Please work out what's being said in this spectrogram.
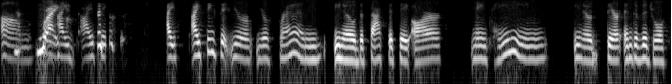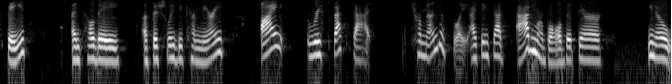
Um right. I I think I I think that your your friends, you know, the fact that they are maintaining, you know, their individual space until they officially become married, I respect that tremendously. I think that's admirable that they're, you know,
